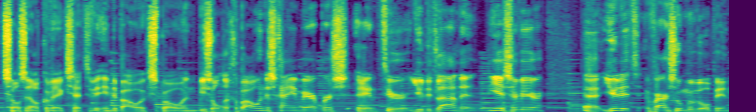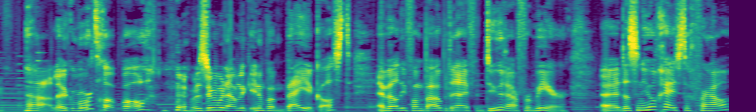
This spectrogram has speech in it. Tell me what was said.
Zoals elke week zetten we in de Bouwexpo een bijzonder gebouw in de schijnwerpers. Redacteur Judith Lane, die is er weer. Uh, Judith, waar zoomen we op in? Ah, leuke woordgrap, Paul. We zoomen namelijk in op een bijenkast. En wel die van bouwbedrijf Dura Vermeer. Uh, dat is een heel geestig verhaal.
